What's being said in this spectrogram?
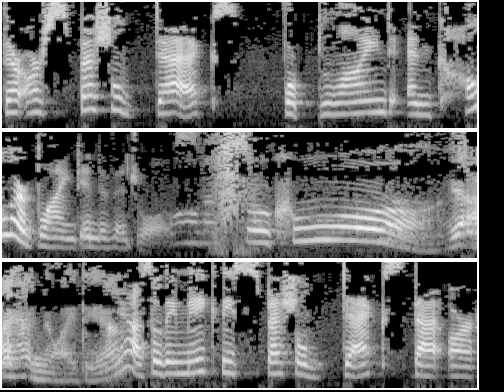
there are special decks for blind and colorblind individuals. Oh, that's so cool. Yeah, I had no idea. Yeah, so they make these special decks that are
